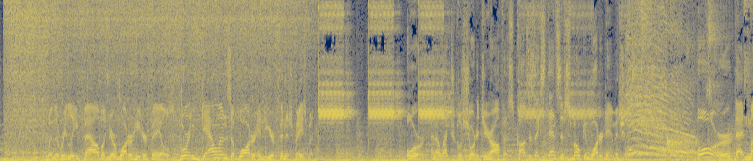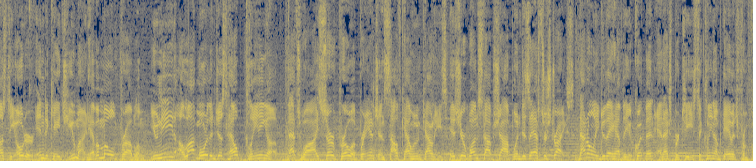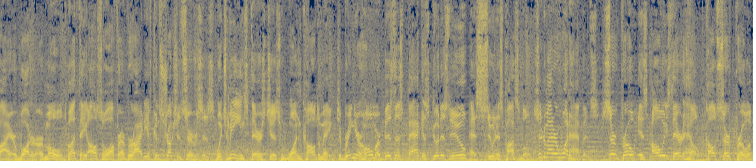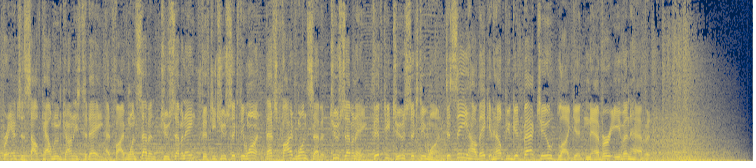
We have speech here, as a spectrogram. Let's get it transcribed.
When the relief valve on your water heater fails, pouring gallons of water into your finished basement. Or an electrical shortage in your office causes extensive smoke and water damage or that musty odor indicates you might have a mold problem. You need a lot more than just help cleaning up. That's why ServPro of Branch and South Calhoun counties is your one stop shop when disaster strikes. Not only do they have the equipment and expertise to clean up damage from fire, water, or mold, but they also offer a variety of construction services, which means there's just one call to make to bring your home or business back as good as new as soon as possible. So no matter what happens, ServPro is always there to help. Call ServPro of Branch in South Calhoun counties today at 517 278 5261. That's 517 278 5261 to see how they can help you get back to like it never even happened.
